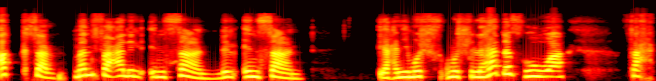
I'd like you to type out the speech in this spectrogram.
أكثر منفعة للإنسان للإنسان. يعني مش مش الهدف هو تحت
